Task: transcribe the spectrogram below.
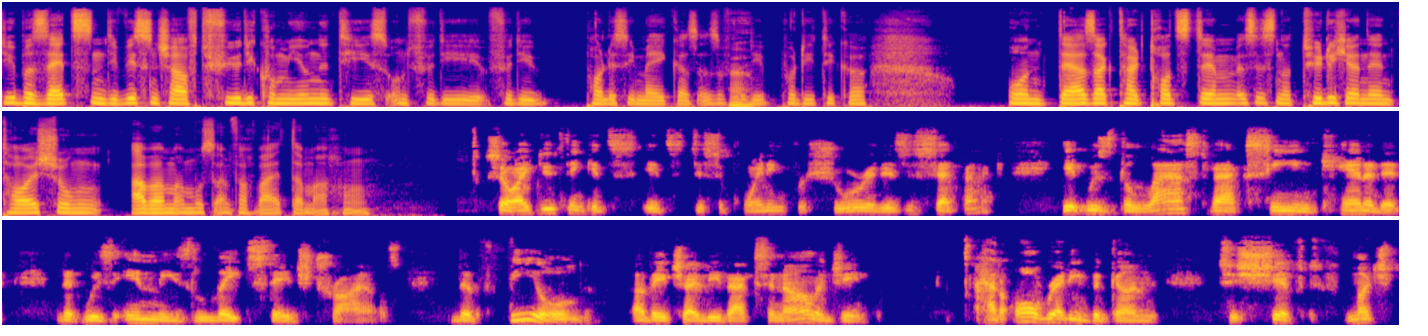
die übersetzen die Wissenschaft für die Communities und für die, für die Policymakers, also für ja. die Politiker. Und der sagt halt trotzdem, es ist natürlich eine Enttäuschung, aber man muss einfach weitermachen. So I do think it's it's disappointing for sure. It is a setback. It was the last vaccine candidate that was in these late stage trials. The field of HIV vaccinology had already begun to shift much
